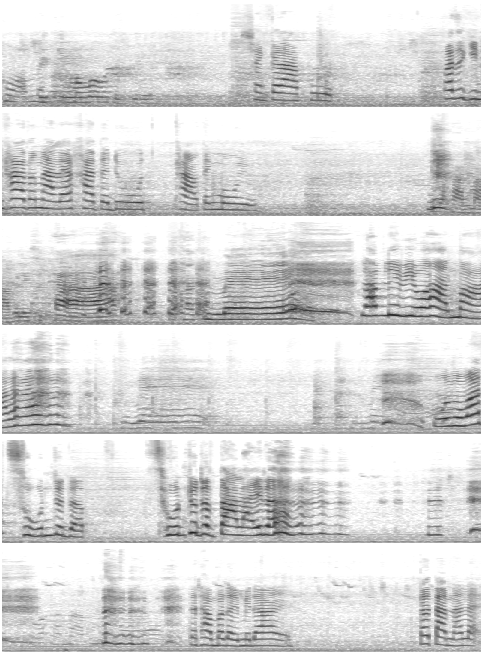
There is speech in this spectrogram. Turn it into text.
หอมเลคือยกินมะม่วงก็ถึงกินเลยฉันกล้าพูด ว่าจะกินข้าวตั้งนานแล้วค่ะ แต่ดูข่าวแตงโมอยู่ กินอาหารหมาไปเลยสิคะนะคะคุณแม่ รับรีวิวอาหารหมานะคะคุณแม่โอ้ยมาว่าศูนย์จุดแบบศูนย์จุดน้ำตาไหลนะแต่ทำอะไรไม่ได้ ก็ตามนั้นแหละ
